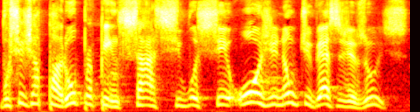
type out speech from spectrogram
você já parou para pensar se você hoje não tivesse Jesus?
